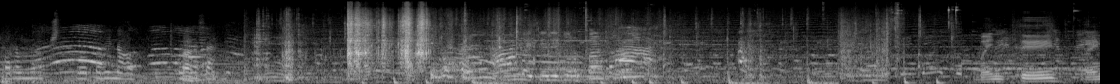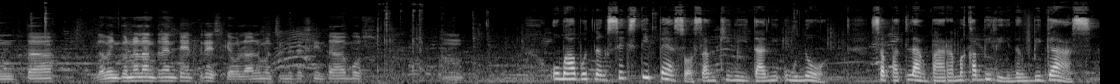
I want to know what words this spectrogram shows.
Para matuto rin ako. Ah. Pagkasa. May tinidor pa. 20, 30. Gawin ko na lang 33 kaya wala naman si Mitas centavos. Hmm. Umabot ng 60 pesos ang kinita ni Uno. Sapat lang para makabili ng bigas.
